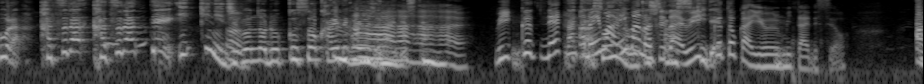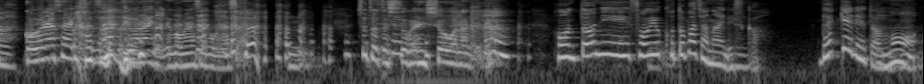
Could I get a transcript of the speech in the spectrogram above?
ほら、カツラ、カツラって一気に自分のルックスを変えてくれるじゃないですか。はいはいはいウィッグね。なんかあの、今、今の時代、ウィッグとか言うみたいですよ。あ、ごめんなさい、カツラって言わないんだね。ごめんなさい、ごめんなさい。うん、ちょっと私、そこら辺昭和なんでね。本当にそういう言葉じゃないですか。だけれども、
